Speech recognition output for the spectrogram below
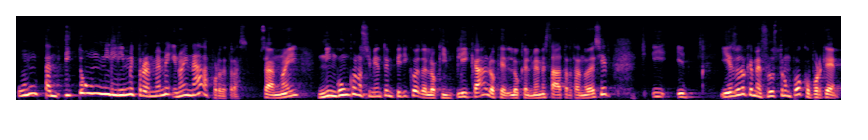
un tantito, un milímetro del meme y no hay nada por detrás. O sea, no hay ningún conocimiento empírico de lo que implica lo que, lo que el meme estaba tratando de decir. Y, y eso es lo que me frustra un poco, porque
